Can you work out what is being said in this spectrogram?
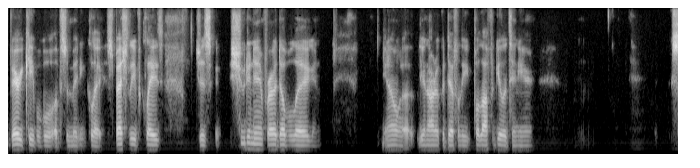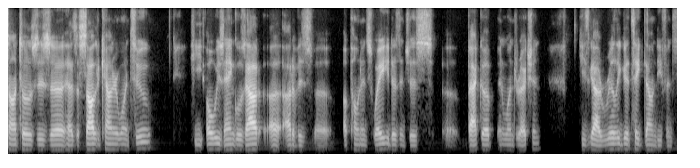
very capable of submitting Clay, especially if Clay's just shooting in for a double leg. And, you know, uh, Leonardo could definitely pull off a guillotine here. Santos is uh, has a solid counter one two. He always angles out uh, out of his uh, opponent's way. He doesn't just uh, back up in one direction. He's got really good takedown defense,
